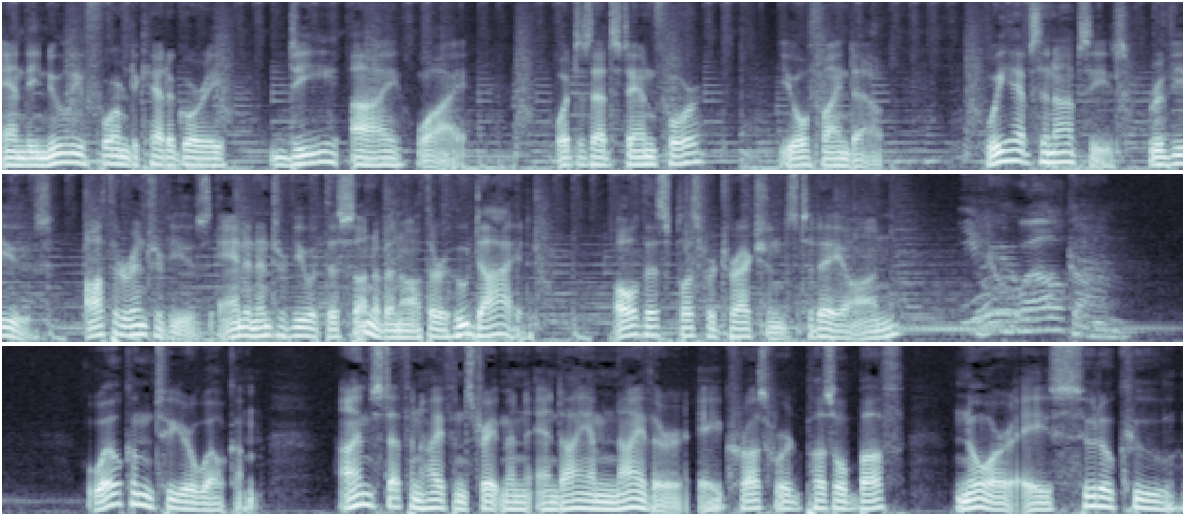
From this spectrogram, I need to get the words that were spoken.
and the newly formed category DIY. What does that stand for? You'll find out. We have synopses, reviews, author interviews, and an interview with the son of an author who died. All this plus retractions today on You're welcome. Welcome to Your Welcome. I'm Stefan Straitman, and I am neither a crossword puzzle buff nor a Sudoku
